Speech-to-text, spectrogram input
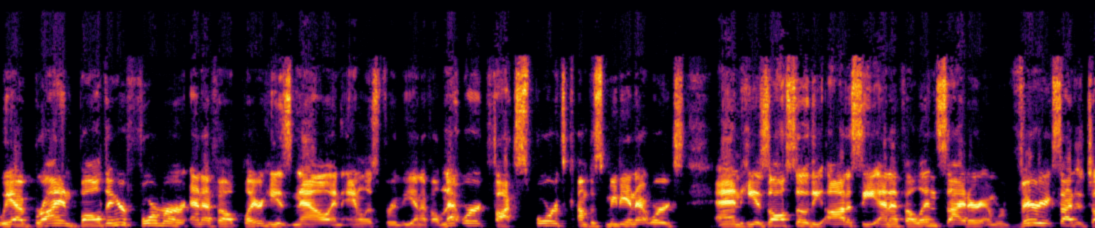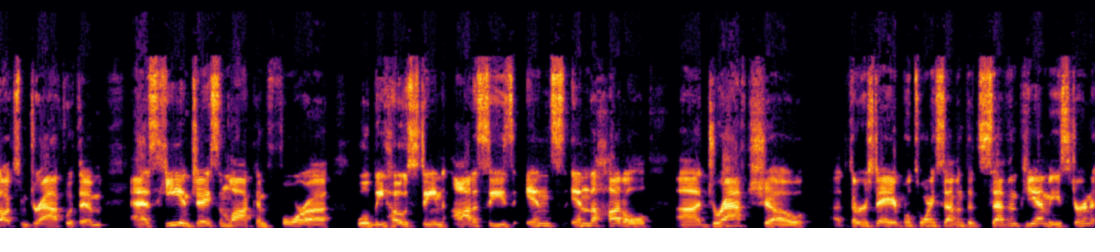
We have Brian Baldinger, former NFL player. He is now an analyst for the NFL Network, Fox Sports, Compass Media Networks, and he is also the Audacy NFL Insider. And we're very excited to talk some draft with him as he and Jason La Canfora will be hosting Audacy's In, in the Huddle uh, draft show uh, Thursday, April 27th at 7 p.m. Eastern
